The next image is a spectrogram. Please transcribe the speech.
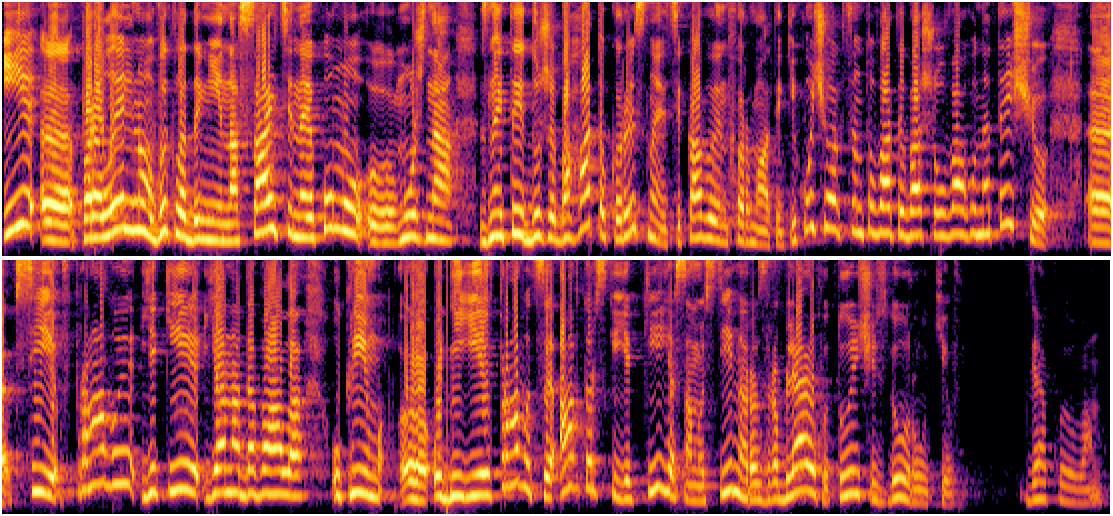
і е, паралельно викладені на сайті, на якому е, можна знайти дуже багато корисної, цікавої інформатики. Хочу акцентувати вашу увагу на те, що е, всі вправи, які я надавала, окрім е, однієї вправи, це авторські, які я самостійно розробляю, готуючись до уроків. Дякую вам.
